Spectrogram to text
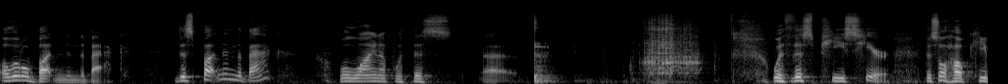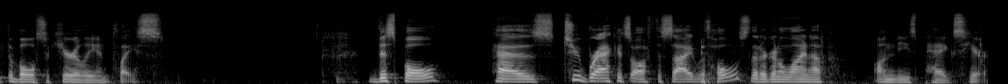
a little button in the back. This button in the back will line up with this, uh, with this piece here. This will help keep the bowl securely in place. This bowl has two brackets off the side with holes that are going to line up on these pegs here.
